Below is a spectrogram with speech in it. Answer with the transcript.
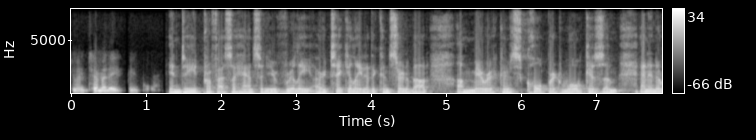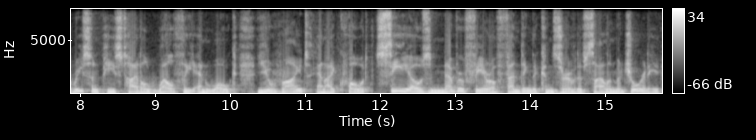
to intimidate people. Indeed, Professor Hanson, you've really articulated the concern about America's corporate wokeism. And in a recent piece titled Wealthy and Woke, you write, and I quote, CEOs never fear offending the conservative silent majority,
